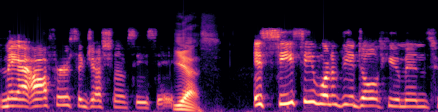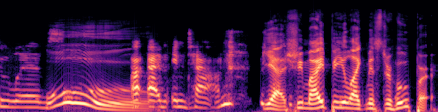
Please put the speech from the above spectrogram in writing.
May I offer a suggestion of Cece? Yes. Is Cece one of the adult humans who lives Ooh. uh, in town? yeah, she might be like Mr. Hooper.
